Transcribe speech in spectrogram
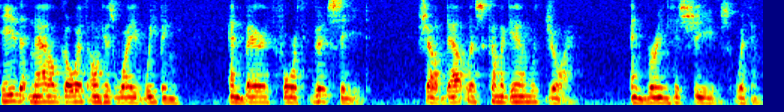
He that now goeth on his way weeping, and beareth forth good seed, shall doubtless come again with joy, and bring his sheaves with him.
